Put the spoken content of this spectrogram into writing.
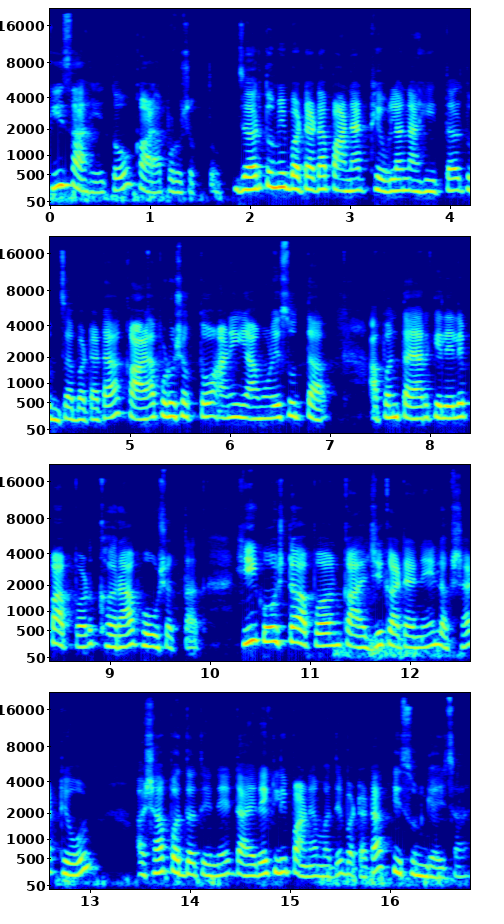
किस आहे तो काळा पडू शकतो. जर तुम्ही बटाटा पाण्यात ठेवला नाही तर तुमचा बटाटा काळा पडू शकतो आणि यामुळे सुद्धा आपण तयार केलेले पापड खराब होऊ शकतात. ही गोष्ट आपण काळजी काट्याने लक्षात ठेवून अशा पद्धतीने डायरेक्टली पाण्यामध्ये बटाटा किसून घ्यायचा. आहे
